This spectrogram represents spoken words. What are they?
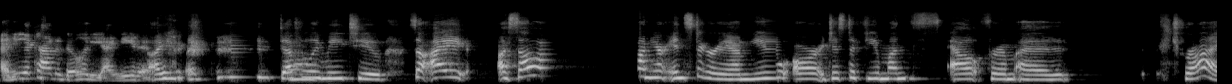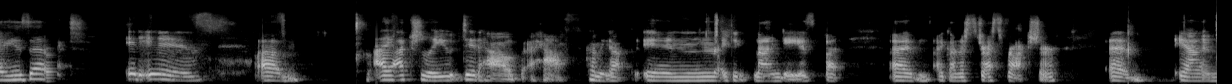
Any accountability, I need it. I definitely me too. So I I saw on your Instagram you are just a few months out from a tri. Is that right? It is. Um, I actually did have a half coming up in I think nine days, but um, I got a stress fracture, um, and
